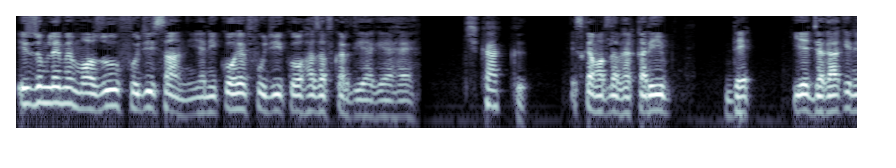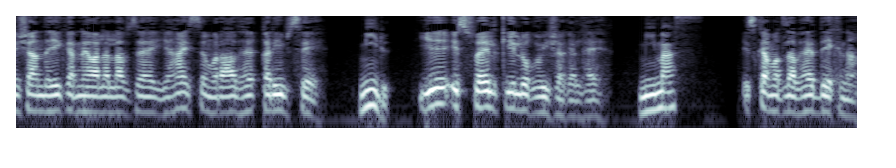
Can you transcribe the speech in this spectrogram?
اس جملے میں موضوع فوجی سان یعنی کوہ فوجی کو حذف کر دیا گیا ہے۔ چکاک۔ اس کا مطلب ہے قریب۔ دے۔ یہ جگہ کی نشاندہی کرنے والا لفظ ہے یہاں اس سے مراد ہے قریب سے۔ میر۔ یہ اس فیل کی لغوی شکل ہے۔ میماس۔ اس کا مطلب ہے دیکھنا۔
